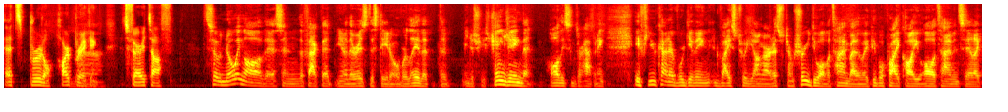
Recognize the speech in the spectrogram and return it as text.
That's brutal, heartbreaking. Yeah. It's very tough. so knowing all of this and the fact that you know there is this data overlay that the industry is changing that all these things are happening if you kind of were giving advice to a young artist which i'm sure you do all the time by the way people probably call you all the time and say like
